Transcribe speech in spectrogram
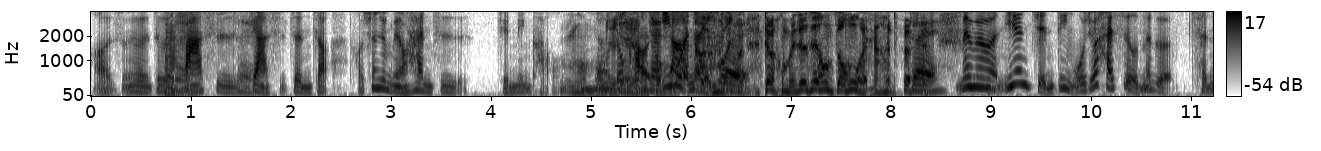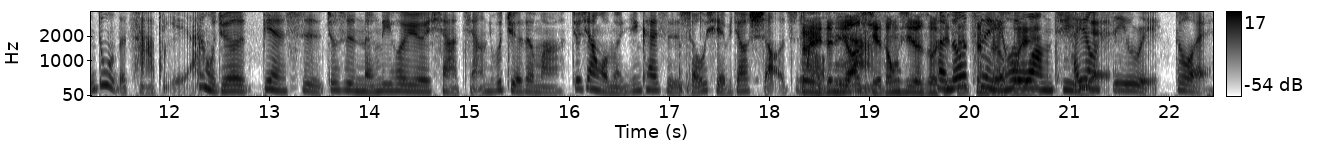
啊，这个这个巴士驾驶证照，好像就没有汉字检定考。我们都考英文检定，对，我们就是用中文啊。对，没有没有，因为检定，我觉得还是有那个程度的差别啊。但我觉得辨识就是能力会越下降，你不觉得吗？就像我们已经开始手写比较少之后，对，你要写东西的时候，很多字你会忘记，还用 Siri，对。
